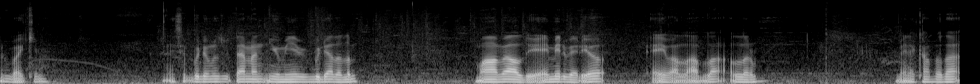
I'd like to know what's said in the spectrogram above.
Dur bakayım. Neyse blue'umuz bitti hemen Yumi'ye bir blue alalım. Mavi al diyor emir veriyor. Eyvallah abla alırım. Melek abla da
